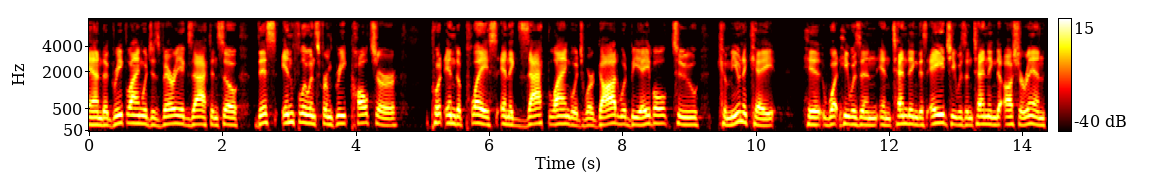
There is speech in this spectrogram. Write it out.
And the Greek language is very exact. And so this influence from Greek culture put into place an exact language where God would be able to communicate his, what he was in, intending, this age he was intending to usher in,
